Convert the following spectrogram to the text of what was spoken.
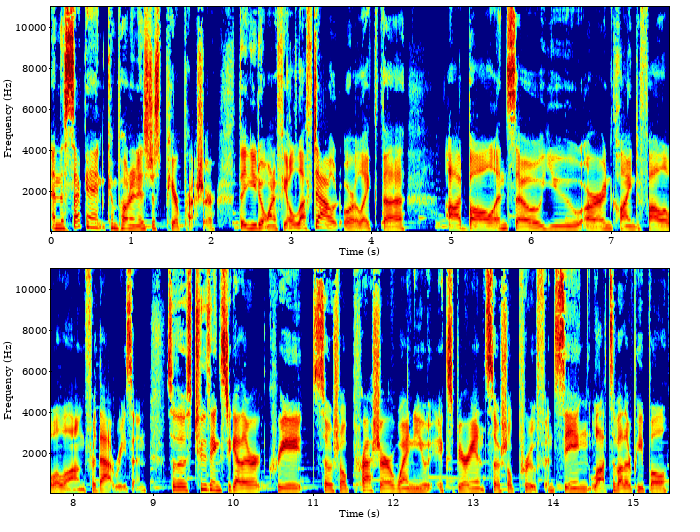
And the second component is just peer pressure that you don't want to feel left out or like the oddball. And so you are inclined to follow along for that reason. So those two things together create social pressure when you experience social proof and seeing lots of other people,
